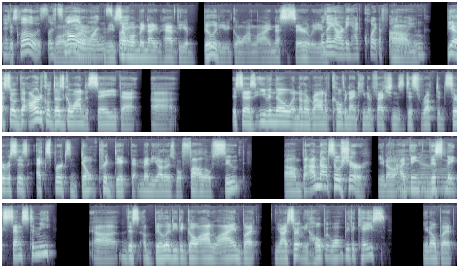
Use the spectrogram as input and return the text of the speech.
had Just- to close. The well, smaller yeah. ones. I mean, but, some of them may not even have the ability to go online necessarily. well, and- they already had quite a following. yeah, so the article does go on to say that uh, it says even though another round of COVID 19 infections disrupted services, experts don't predict that many others will follow suit. Um, but I'm not so sure. You know, I I think this makes sense to me, uh, this ability to go online. But, you know, I certainly hope it won't be the case, you know, but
